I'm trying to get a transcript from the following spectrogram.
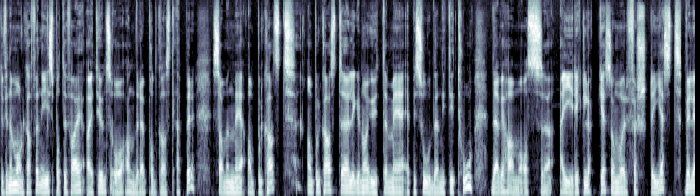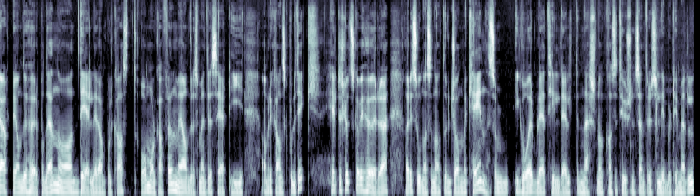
Du finner Morgenkaffen i Spotify, iTunes og andre podkast-apper, sammen med Ampolkast. Ampolkast eh, ligger nå ute med episode 92, der vi har med oss eh, Eirik Løkke som vår første gjest. Veldig artig om du hører på den og deler Ampolkast og Morgenkaffen med andre som er interessert i amerikansk politikk. Helt til slutt skal vi høre Arizona-senator John McCain, som i går ble tildelt National Constitution Centers Liberty Medal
